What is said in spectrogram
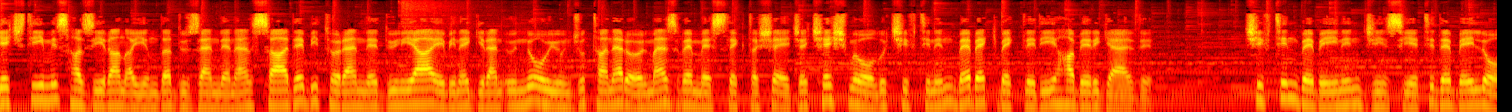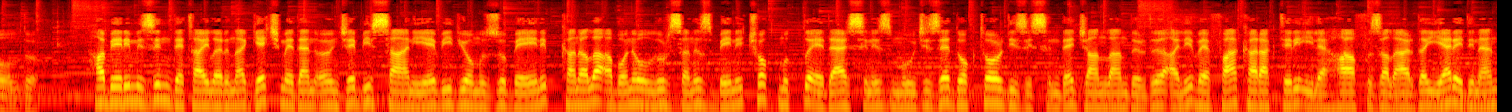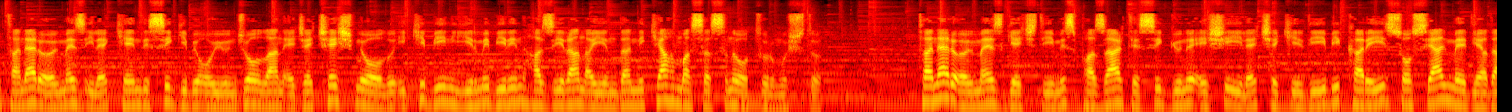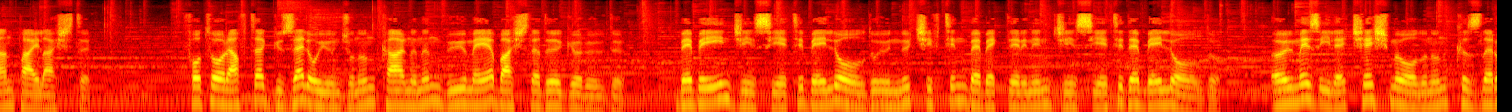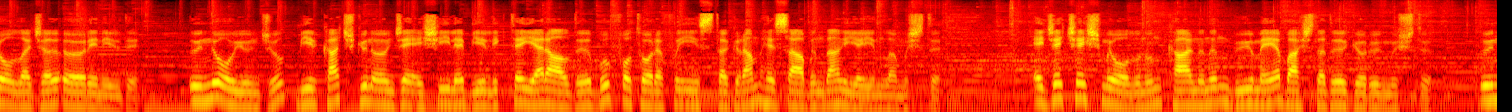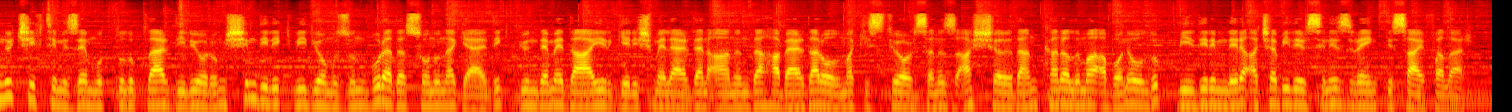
Geçtiğimiz Haziran ayında düzenlenen sade bir törenle dünya evine giren ünlü oyuncu Taner Ölmez ve meslektaşı Ece Çeşmeoğlu çiftinin bebek beklediği haberi geldi. Çiftin bebeğinin cinsiyeti de belli oldu. Haberimizin detaylarına geçmeden önce bir saniye videomuzu beğenip kanala abone olursanız beni çok mutlu edersiniz. Mucize Doktor dizisinde canlandırdığı Ali Vefa karakteri ile hafızalarda yer edinen Taner Ölmez ile kendisi gibi oyuncu olan Ece Çeşmeoğlu 2021'in Haziran ayında nikah masasına oturmuştu. Taner Ölmez geçtiğimiz pazartesi günü eşi ile çekildiği bir kareyi sosyal medyadan paylaştı. Fotoğrafta güzel oyuncunun karnının büyümeye başladığı görüldü. Bebeğin cinsiyeti belli oldu ünlü çiftin bebeklerinin cinsiyeti de belli oldu. Ölmez ile Çeşmeoğlu'nun kızları olacağı öğrenildi. Ünlü oyuncu, birkaç gün önce eşiyle birlikte yer aldığı bu fotoğrafı Instagram hesabından yayınlamıştı. Ece Çeşmeoğlu'nun karnının büyümeye başladığı görülmüştü. Ünlü çiftimize mutluluklar diliyorum şimdilik videomuzun burada sonuna geldik gündeme dair gelişmelerden anında haberdar olmak istiyorsanız aşağıdan kanalıma abone olup bildirimleri açabilirsiniz renkli sayfalar.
